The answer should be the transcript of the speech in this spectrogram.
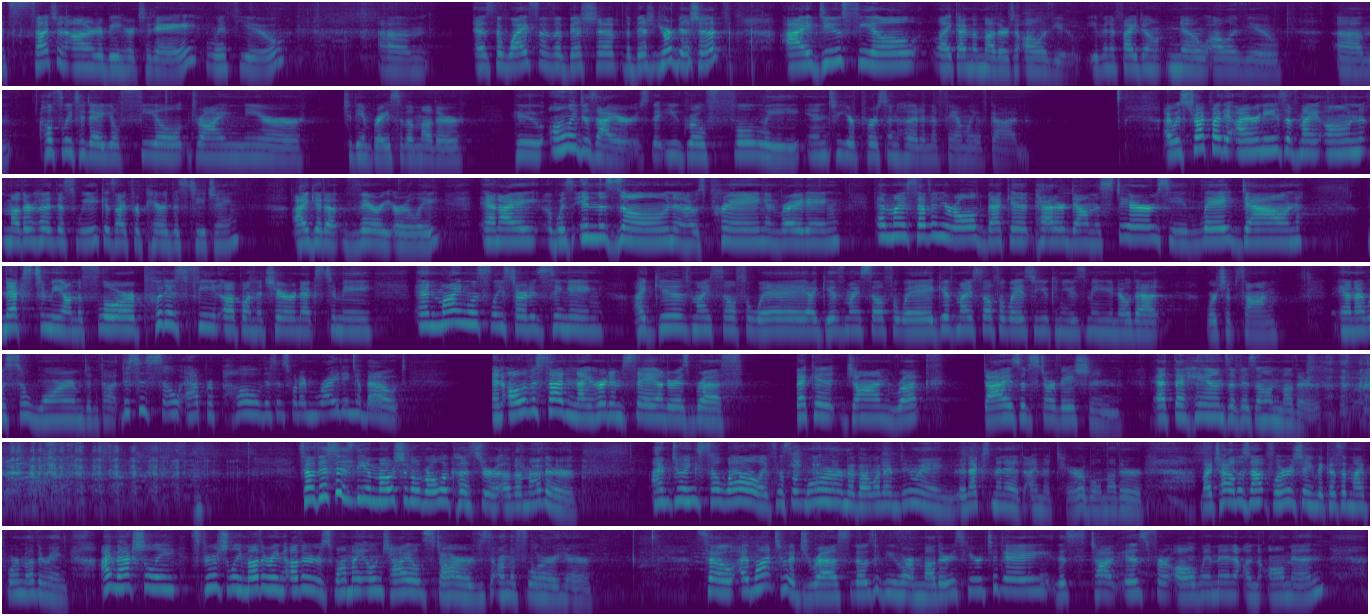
It's such an honor to be here today with you. Um, as the wife of a bishop, the bishop, your bishop, I do feel like I'm a mother to all of you, even if I don't know all of you. Um, hopefully, today you'll feel drawing near to the embrace of a mother who only desires that you grow fully into your personhood in the family of God. I was struck by the ironies of my own motherhood this week as I prepared this teaching. I get up very early. And I was in the zone and I was praying and writing. And my seven year old Beckett pattered down the stairs. He laid down next to me on the floor, put his feet up on the chair next to me, and mindlessly started singing, I give myself away, I give myself away, give myself away so you can use me. You know that worship song. And I was so warmed and thought, this is so apropos. This is what I'm writing about. And all of a sudden, I heard him say under his breath, Beckett John Ruch dies of starvation at the hands of his own mother. so, this is the emotional roller coaster of a mother. I'm doing so well. I feel so warm about what I'm doing. The next minute, I'm a terrible mother. My child is not flourishing because of my poor mothering. I'm actually spiritually mothering others while my own child starves on the floor here. So, I want to address those of you who are mothers here today. This talk is for all women and all men,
